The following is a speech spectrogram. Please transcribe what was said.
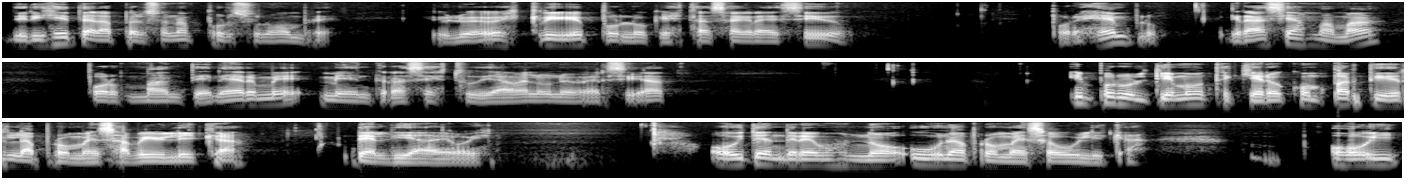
Dirígete a la persona por su nombre y luego escribe por lo que estás agradecido. Por ejemplo, gracias mamá por mantenerme mientras estudiaba en la universidad. Y por último, te quiero compartir la promesa bíblica del día de hoy. Hoy tendremos no una promesa bíblica. Hoy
